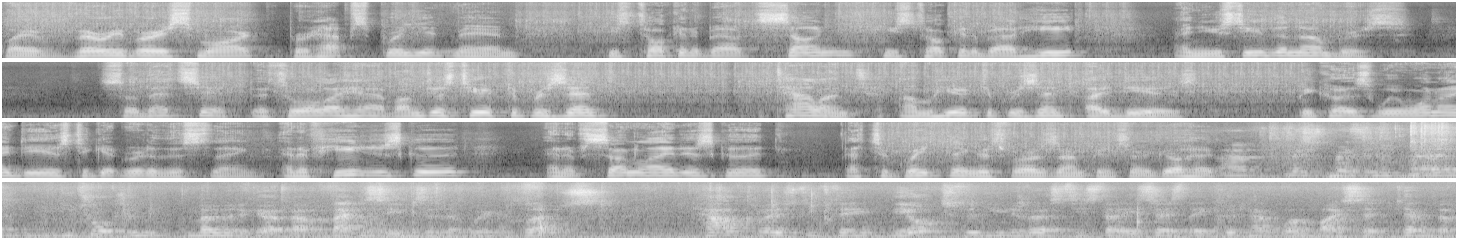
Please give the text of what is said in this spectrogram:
by a very, very smart, perhaps brilliant man. He's talking about sun, he's talking about heat, and you see the numbers. So that's it. That's all I have. I'm just here to present talent. I'm here to present ideas because we want ideas to get rid of this thing. And if heat is good and if sunlight is good, that's a great thing as far as I'm concerned. Go ahead. Uh, Mr. President, uh, you talked a moment ago about vaccines and that we're close. How close do you think the Oxford University study says they could have one by September?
